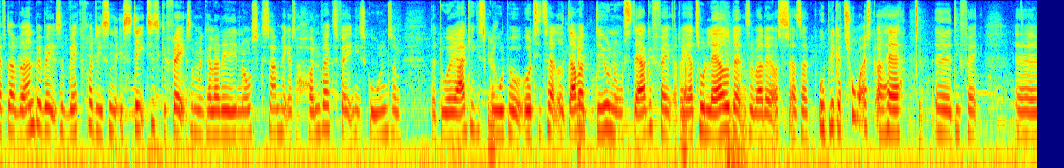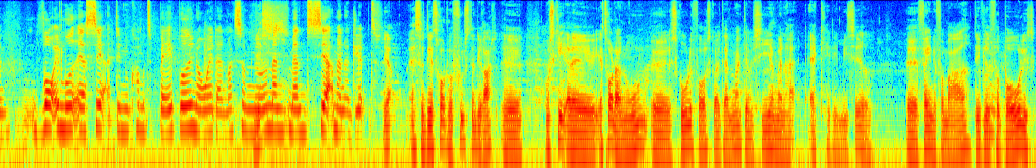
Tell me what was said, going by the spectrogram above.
Efter at have været en bevægelse væk fra de sådan æstetiske fag, som man kalder det i norsk sammenhæng, altså håndværksfagene i skolen, som da du og jeg gik i skole ja. på 80-tallet, der var ja. det jo nogle stærke fag, og da ja. jeg tog læreruddannelse, var det også altså, obligatorisk at have ja. øh, de fag. Øh, hvorimod jeg ser, at det nu kommer tilbage, både i Norge og i Danmark, som noget, yes. man, man ser, man har glemt. Ja, altså det, jeg tror, du har fuldstændig ret. Øh, måske er det, jeg tror, der er nogle øh, skoleforskere i Danmark, der vil sige, at man har akademiseret øh, fagene for meget. Det er blevet for borgerligt.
